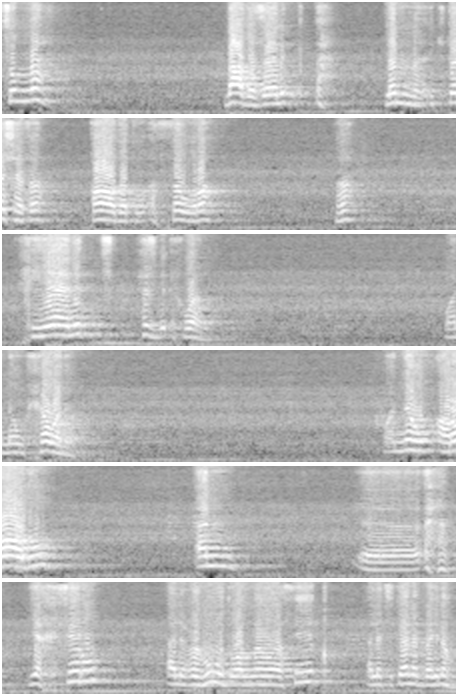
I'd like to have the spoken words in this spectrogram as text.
ثم بعد ذلك لما اكتشف قادة الثورة ها؟ خيانة حزب الإخوان. وأنهم خونوا. وأنهم أرادوا أن آه، يخفروا العهود والمواثيق التي كانت بينهم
